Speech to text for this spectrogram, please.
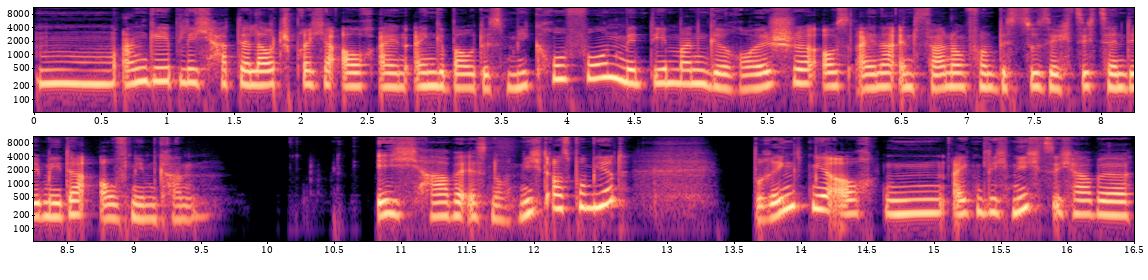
Mm, angeblich hat der Lautsprecher auch ein eingebautes Mikrofon, mit dem man Geräusche aus einer Entfernung von bis zu 60 Zentimeter aufnehmen kann. Ich habe es noch nicht ausprobiert, bringt mir auch eigentlich nichts. Ich habe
